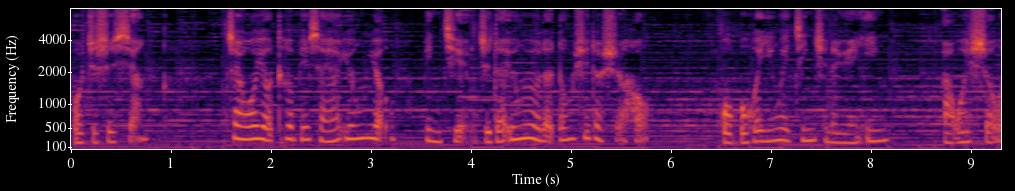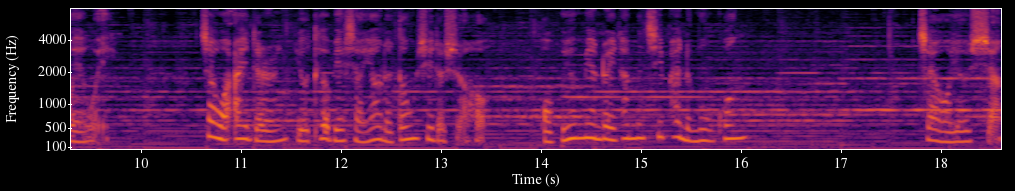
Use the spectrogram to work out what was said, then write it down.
我只是想。”在我有特别想要拥有并且值得拥有的东西的时候，我不会因为金钱的原因而畏首畏尾；在我爱的人有特别想要的东西的时候，我不用面对他们期盼的目光；在我有想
